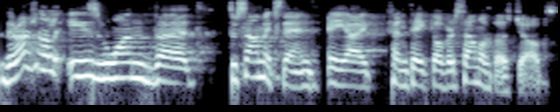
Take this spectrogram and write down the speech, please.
The rational is one that, to some extent, AI can take over some of those jobs.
